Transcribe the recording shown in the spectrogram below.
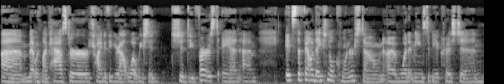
um, met with my pastor, trying to figure out what we should should do first. And um, it's the foundational cornerstone of what it means to be a Christian.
